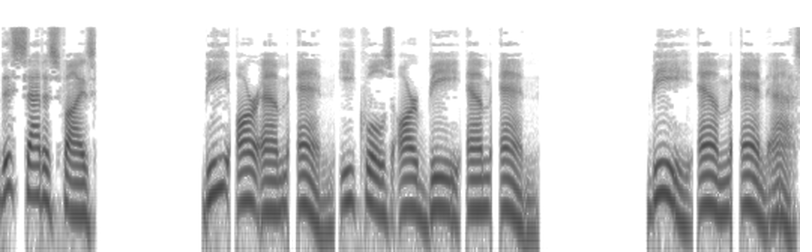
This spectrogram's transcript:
This satisfies B R M N equals R B M N B M N S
